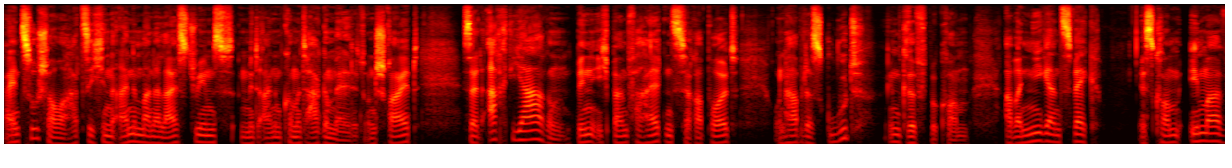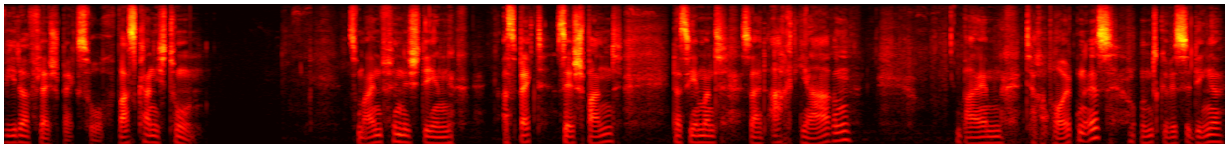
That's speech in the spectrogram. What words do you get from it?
Ein Zuschauer hat sich in einem meiner Livestreams mit einem Kommentar gemeldet und schreibt, seit acht Jahren bin ich beim Verhaltenstherapeut und habe das gut im Griff bekommen, aber nie ganz weg. Es kommen immer wieder Flashbacks hoch. Was kann ich tun? Zum einen finde ich den Aspekt sehr spannend, dass jemand seit acht Jahren beim Therapeuten ist und gewisse Dinge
